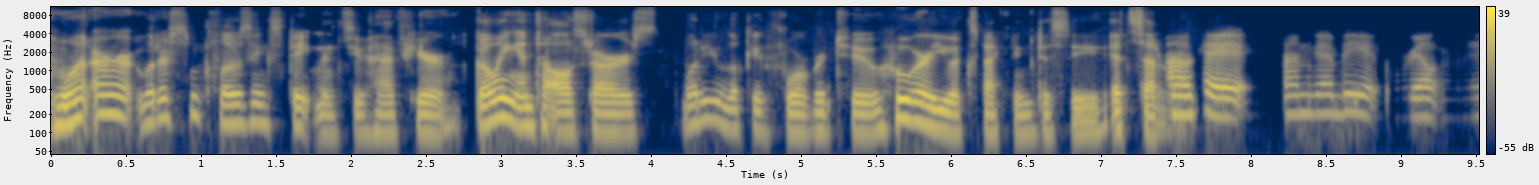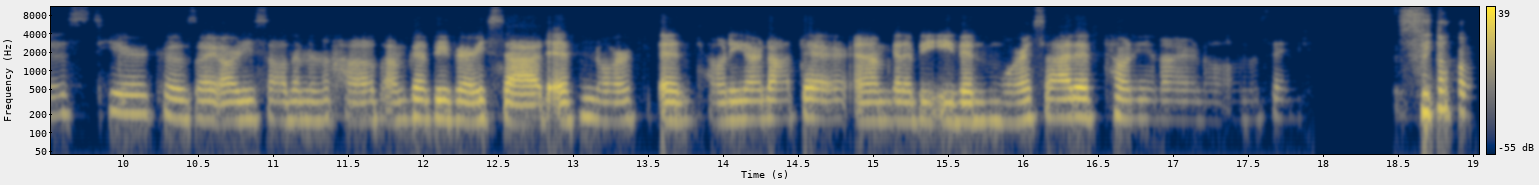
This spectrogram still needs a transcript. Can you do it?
what are what are some closing statements you have here? Going into All Stars, what are you looking forward to? Who are you expecting to see, etc. Okay, I'm gonna be real honest here because I already saw them in the hub. I'm gonna be very sad if North and Tony are not there, and I'm gonna be even more sad if Tony and I are not on the same team. So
